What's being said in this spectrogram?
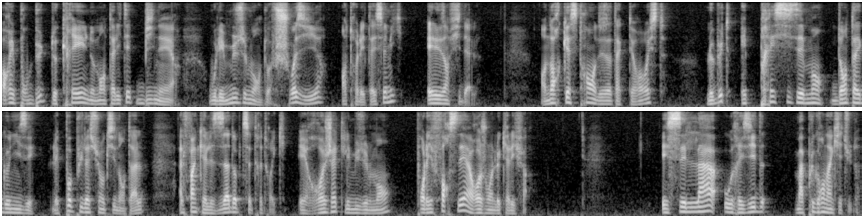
aurait pour but de créer une mentalité binaire, où les musulmans doivent choisir entre l'État islamique et les infidèles. En orchestrant des attaques terroristes, le but est précisément d'antagoniser les populations occidentales afin qu'elles adoptent cette rhétorique et rejettent les musulmans pour les forcer à rejoindre le califat. Et c'est là où réside ma plus grande inquiétude.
